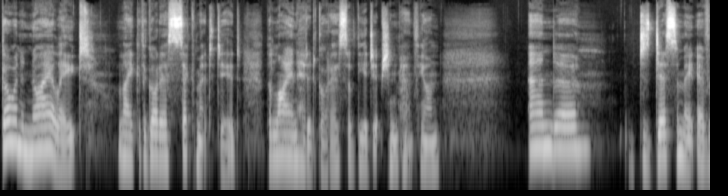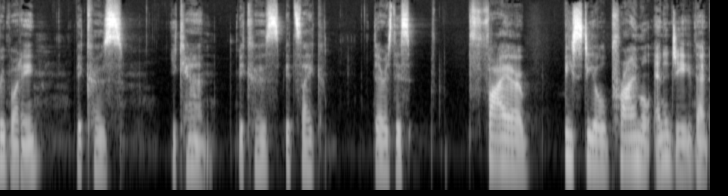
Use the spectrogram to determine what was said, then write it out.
go and annihilate, like the goddess Sekhmet did, the lion headed goddess of the Egyptian pantheon, and uh, just decimate everybody because you can, because it's like there is this fire, bestial, primal energy that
